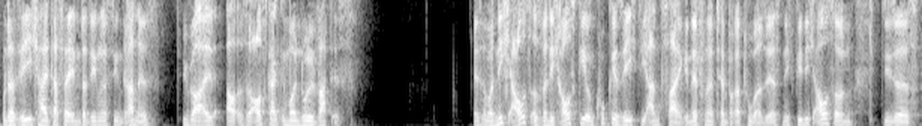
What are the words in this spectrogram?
Und da sehe ich halt, dass er eben, da das Ding dran ist, überall, also Ausgang immer 0 Watt ist. Er ist aber nicht aus, also wenn ich rausgehe und gucke, sehe ich die Anzeige ne, von der Temperatur. Also er ist nicht wenig aus, sondern dieses,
